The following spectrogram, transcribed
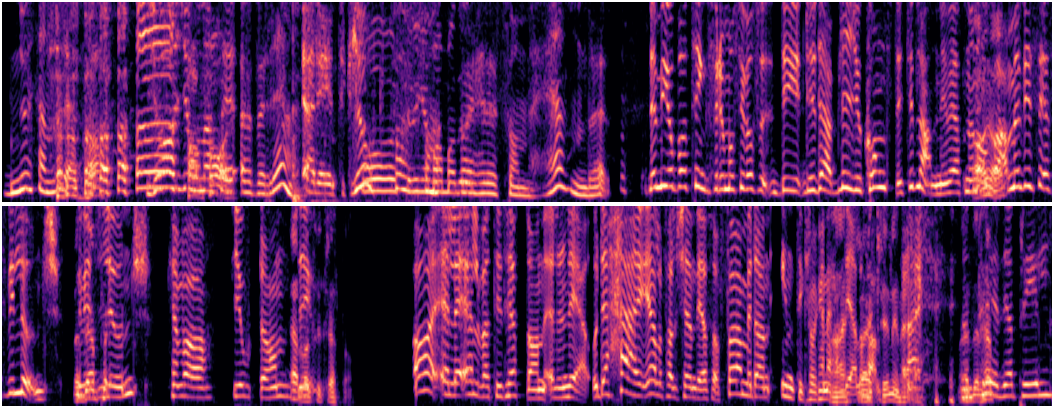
nu hände det. Jag och Jonas är överens. Ja, det är inte klokt. Åh, mamma vad är det som händer? Nej men jag bara tänker för det måste ju vara så, det, det där blir ju konstigt ibland, ni vet när någon Ja, ja. bara, men vi ses vid lunch. Men Ni vet lunch kan vara 14, 11 det, till 13. ja, eller 11 till 13 eller det. Och det här i alla fall kände jag så, förmiddagen, inte klockan ett Nej, i alla fall. inte. Nej. Den den här, 3 april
